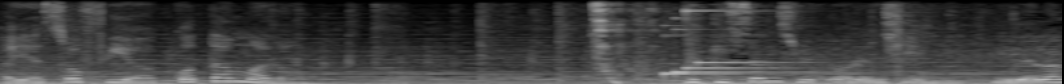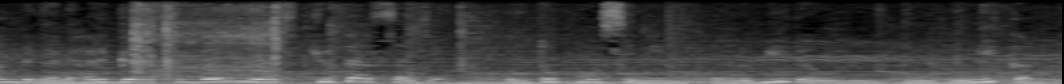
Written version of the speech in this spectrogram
Ayah Sofia, Kota Malang. Lukisan Sweet Orange ini dilelang dengan harga 19 juta saja untuk muslimin yang lebih dahulu menghubungi kami.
